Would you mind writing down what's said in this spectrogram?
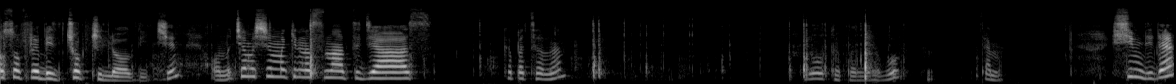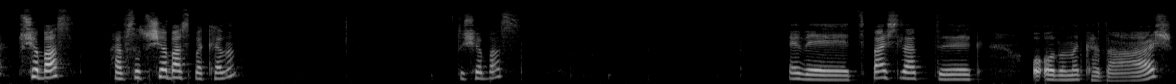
O sofra bezi çok kirli olduğu için onu çamaşır makinesine atacağız. Kapatalım. Yol kapanıyor bu. Tamam. Şimdi de tuşa bas. Hafsa tuşa bas bakalım. Tuşa bas. Evet, başlattık. O olana kadar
